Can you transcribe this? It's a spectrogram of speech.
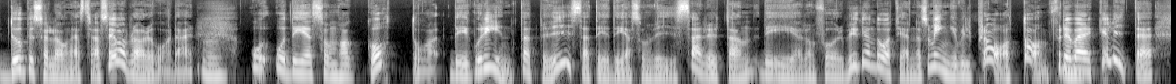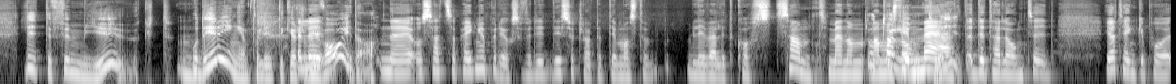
dubbelt så långa straff. Se vad bra det går där. Mm. Och, och det som har gått då, det går inte att bevisa att det är det som visar utan det är de förebyggande åtgärderna som ingen vill prata om för det mm. verkar lite, lite för mjukt. Mm. Och det är det ingen politiker Eller, som vill vara idag. Nej, och satsa pengar på det också för det, det är såklart att det måste bli väldigt kostsamt. Men om, man måste ju mäta, det tar lång tid. Jag tänker på,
